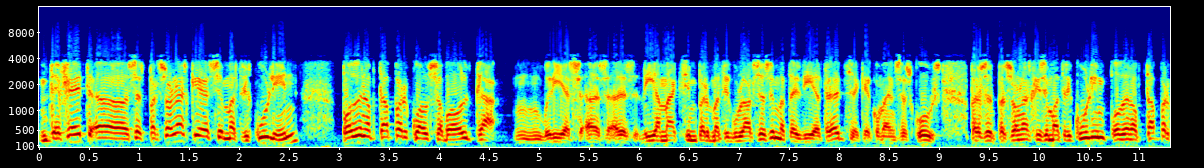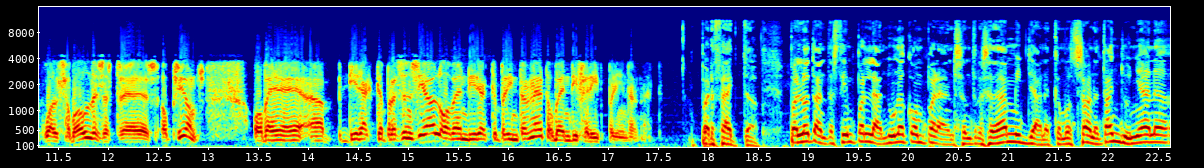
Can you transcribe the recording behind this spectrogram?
De fet, eh, les persones que se matriculin poden optar per qualsevol, clar, mm, vull dir, el dia màxim per matricular-se és el mateix dia 13, que comença el curs, però les persones que se matriculin poden optar per qualsevol de les tres opcions, o bé eh, directe presencial, o bé directe per internet, o bé diferit per internet. Perfecte. Per tant, estem parlant d'una comparança entre l'edat mitjana que ens sona tan llunyana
